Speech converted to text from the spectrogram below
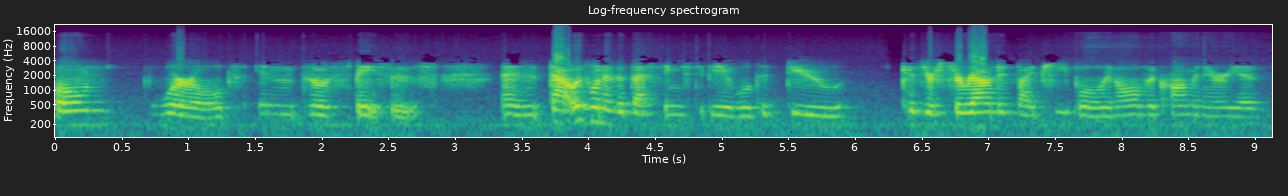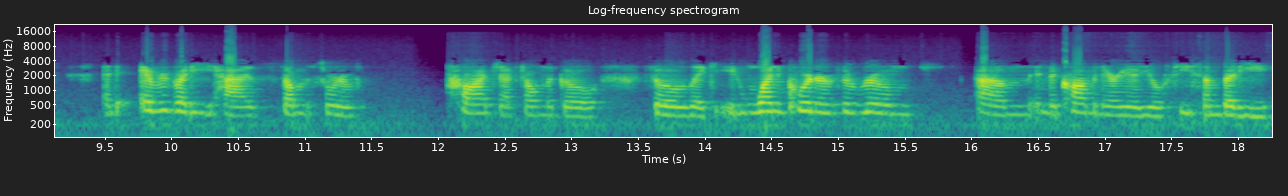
own world in those spaces. And that was one of the best things to be able to do because you're surrounded by people in all the common areas and everybody has some sort of project on the go. So like in one corner of the room, um, in the common area, you'll see somebody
